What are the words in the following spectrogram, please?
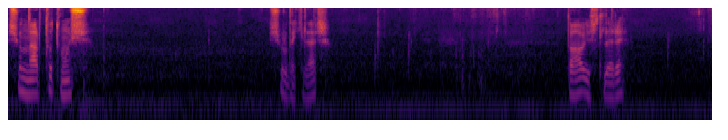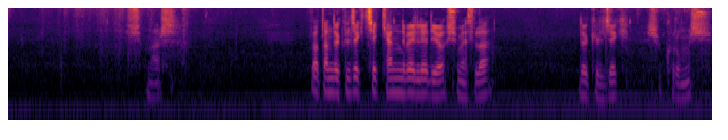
Şunlar tutmuş. Şuradakiler. Daha üstleri. Şunlar. Zaten dökülecek çiçek kendini belli ediyor. Şu mesela dökülecek. Şu kurumuş.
